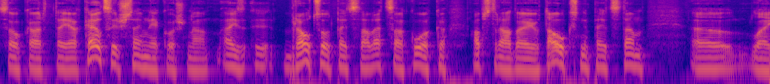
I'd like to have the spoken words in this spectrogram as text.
Savukārt, tajā kailciršu saimniekošanā, aiz, braucot pēc tā vecā koka, apstrādājot augsni pēc tam, Uh, lai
